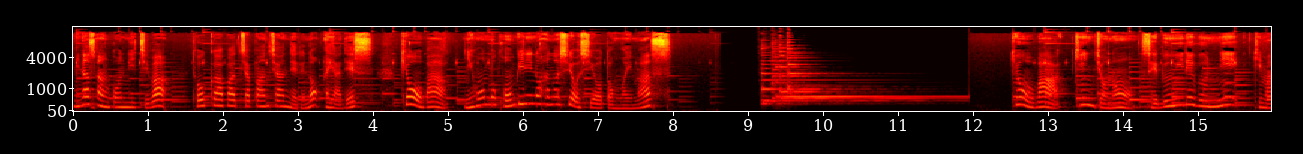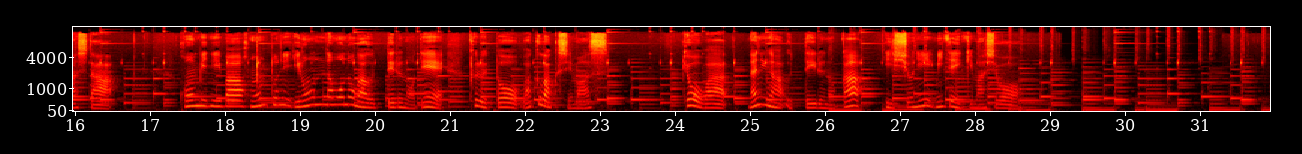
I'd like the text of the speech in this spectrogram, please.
皆さんこんにちは。トークアバージャパンチャンネルのあやです。今日は日本のコンビニの話をしようと思います。今日は近所のセブンイレブンに来ました。コンビニは本当にいろんなものが売ってるので来るとワクワクします。今日は何が売っているのか一緒に見ていきましょう。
